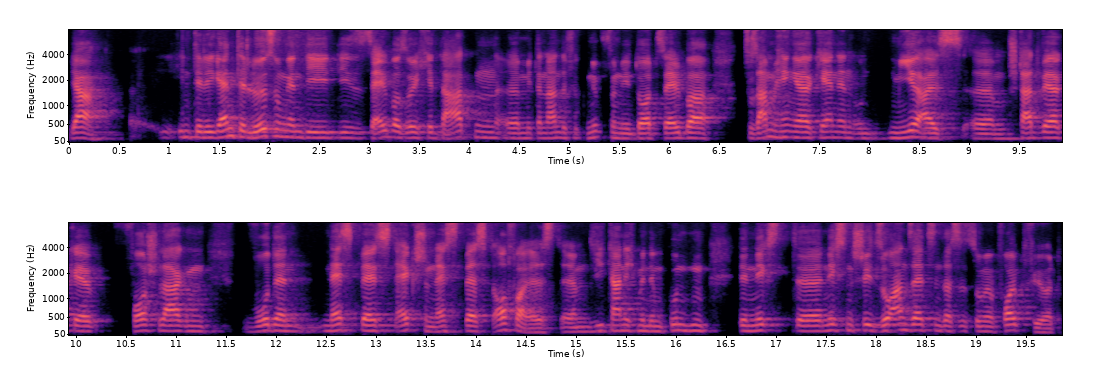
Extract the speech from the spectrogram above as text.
ja, intelligente Lösungen, die, die selber solche Daten äh, miteinander verknüpfen, die dort selber Zusammenhänge erkennen und mir als ähm, Stadtwerke vorschlagen, wo denn Next Best Action, Next Best Offer ist. Ähm, wie kann ich mit dem Kunden den nächst, äh, nächsten Schritt so ansetzen, dass es zum Erfolg führt?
